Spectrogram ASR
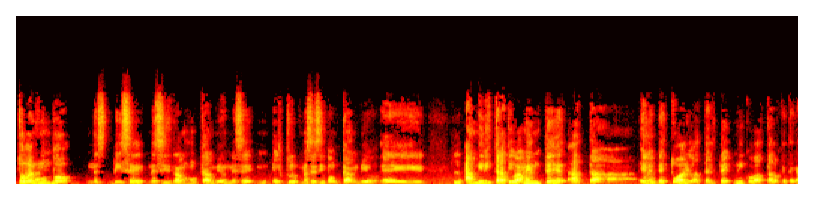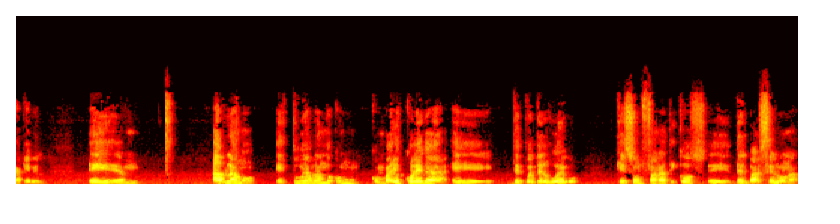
todo el mundo dice necesitamos un cambio, el club necesita un cambio administrativamente, hasta en el vestuario, hasta el técnico, hasta lo que tenga que ver. Hablamos, estuve hablando con, con varios colegas después del juego que son fanáticos eh, del Barcelona,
